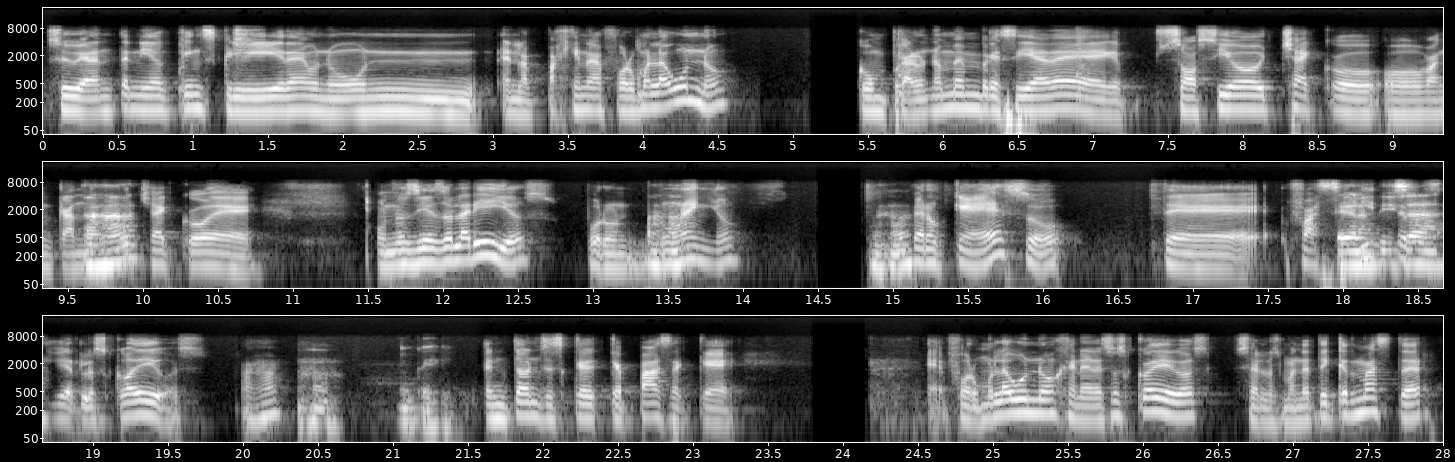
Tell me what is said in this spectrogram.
se hubieran tenido que inscribir en un en la página de Fórmula 1, comprar una membresía de socio checo o bancando Ajá. checo de unos 10 dolarillos por un, año, Ajá. pero que eso te facilite garantiza- recibir los códigos. Ajá. Ajá. Ok. Entonces, ¿qué, qué pasa? Que eh, Fórmula 1 genera esos códigos, se los manda a Ticketmaster,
